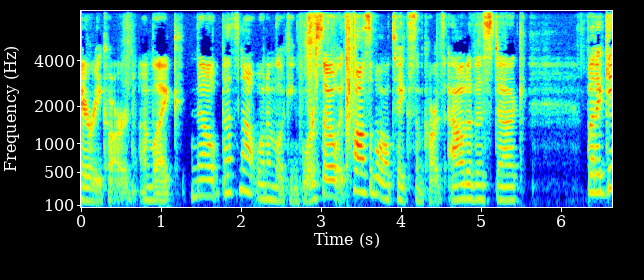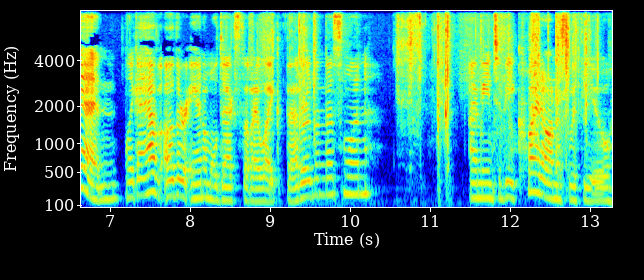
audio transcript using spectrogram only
fairy card. I'm like, no, that's not what I'm looking for. So it's possible I'll take some cards out of this deck. But again, like I have other animal decks that I like better than this one. I mean, to be quite honest with you,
